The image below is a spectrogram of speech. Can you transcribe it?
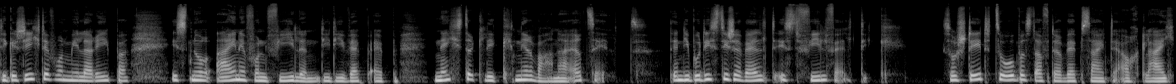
Die Geschichte von Milarepa ist nur eine von vielen, die die Web-App Nächster Klick Nirvana erzählt. Denn die buddhistische Welt ist vielfältig. So steht zuoberst auf der Webseite auch gleich,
